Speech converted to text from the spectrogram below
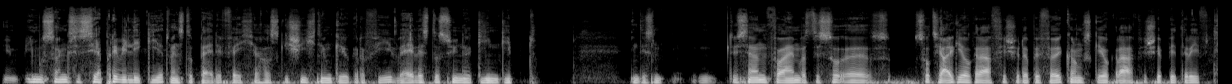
Ich muss sagen, es ist sehr privilegiert, wenn du beide Fächer hast, Geschichte und Geografie, weil es da Synergien gibt in diesem Design, vor allem was das so, äh, sozialgeografische oder bevölkerungsgeografische betrifft,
